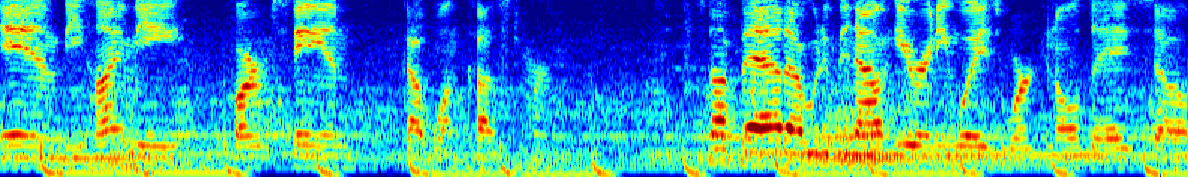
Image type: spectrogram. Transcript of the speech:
And behind me, farm stand, got one customer. It's not bad. I would have been out here anyways, working all day. So,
